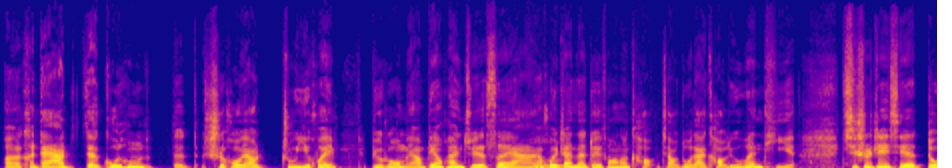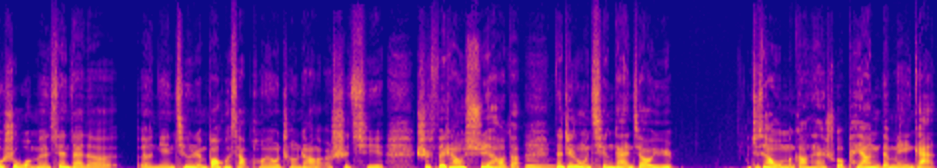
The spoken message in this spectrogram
呃，和大家在沟通的时候要注意会。比如说，我们要变换角色呀，会站在对方的考角度来考虑问题。其实这些都是我们现在的呃年轻人，包括小朋友成长的时期是非常需要的。那这种情感教育，就像我们刚才说，培养你的美感、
